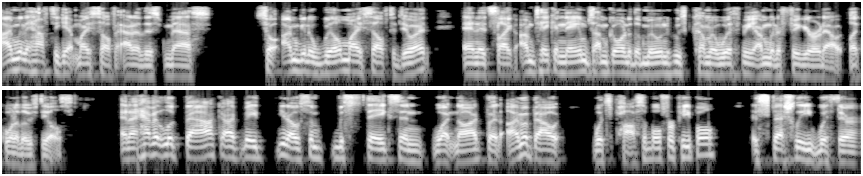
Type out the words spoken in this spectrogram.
I'm going to have to get myself out of this mess. So I'm going to will myself to do it. And it's like, I'm taking names. I'm going to the moon. Who's coming with me? I'm going to figure it out. Like one of those deals. And I haven't looked back. I've made, you know, some mistakes and whatnot, but I'm about what's possible for people, especially with their,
